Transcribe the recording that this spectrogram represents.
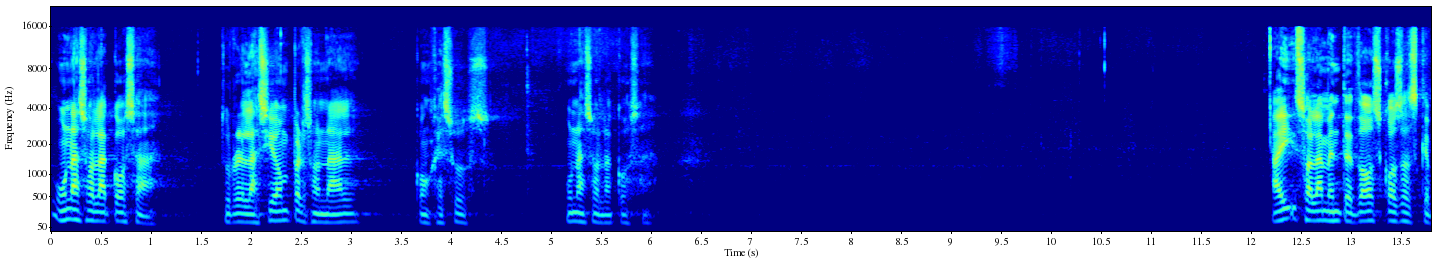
una sola cosa, tu relación personal con Jesús, una sola cosa. Hay solamente dos cosas que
